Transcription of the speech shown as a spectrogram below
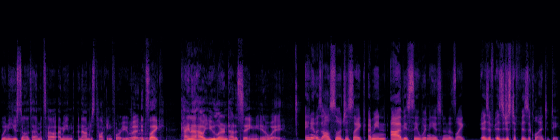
Whitney Houston all the time. It's how I mean, now I'm just talking for you, but it's like kind of how you learned how to sing in a way. And it was also just like I mean, obviously Whitney Houston is like is a, is just a physical entity.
